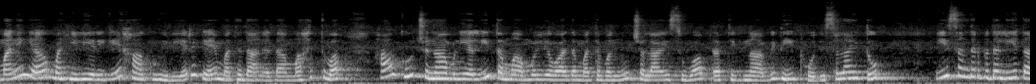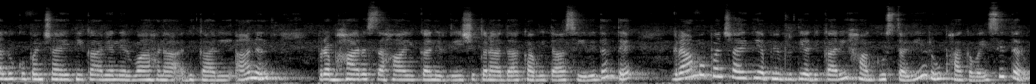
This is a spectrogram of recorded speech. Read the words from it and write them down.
ಮನೆಯ ಮಹಿಳೆಯರಿಗೆ ಹಾಗೂ ಹಿರಿಯರಿಗೆ ಮತದಾನದ ಮಹತ್ವ ಹಾಗೂ ಚುನಾವಣೆಯಲ್ಲಿ ತಮ್ಮ ಅಮೂಲ್ಯವಾದ ಮತವನ್ನು ಚಲಾಯಿಸುವ ಪ್ರತಿಜ್ಞಾವಿಧಿ ಬೋಧಿಸಲಾಯಿತು. ಈ ಸಂದರ್ಭದಲ್ಲಿ ತಾಲೂಕು ಪಂಚಾಯಿತಿ ಕಾರ್ಯನಿರ್ವಹಣಾ ಅಧಿಕಾರಿ ಆನಂದ್ ಪ್ರಭಾರ ಸಹಾಯಕ ನಿರ್ದೇಶಕರಾದ ಕವಿತಾ ಸೇರಿದಂತೆ ಗ್ರಾಮ ಪಂಚಾಯಿತಿ ಅಭಿವೃದ್ಧಿ ಅಧಿಕಾರಿ ಹಾಗೂ ಸ್ಥಳೀಯರು ಭಾಗವಹಿಸಿದ್ದರು.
